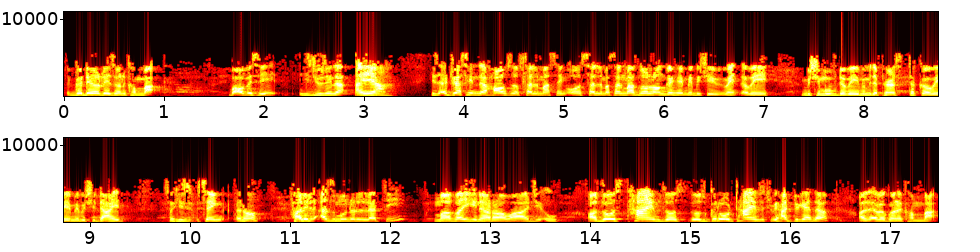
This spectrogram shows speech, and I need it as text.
The good old days going to come back. But obviously, he's using the ayah. He's addressing the house of Salma, saying, oh, Salma, Salma's no longer here. Maybe she went away, maybe she moved away, maybe the parents took away, maybe she died. So he's saying, you know, halil azmunu allati madayna rawaji'u. Are those times, those, those good old times that we had together, are they ever going to come back?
